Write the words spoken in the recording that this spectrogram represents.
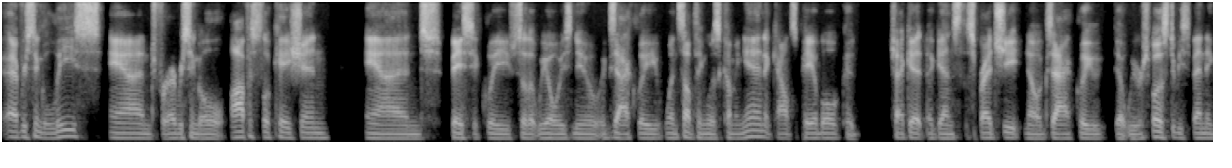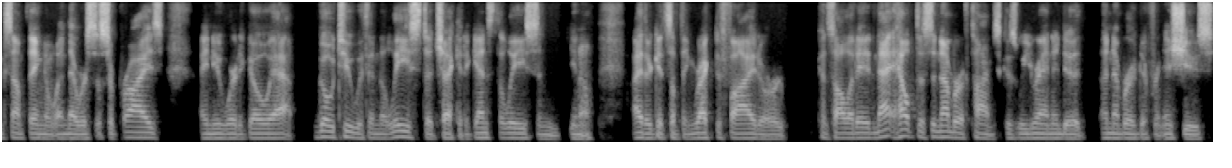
every single lease and for every single office location and basically so that we always knew exactly when something was coming in accounts payable could check it against the spreadsheet know exactly that we were supposed to be spending something and when there was a surprise i knew where to go at go to within the lease to check it against the lease and you know either get something rectified or consolidated and that helped us a number of times because we ran into a number of different issues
